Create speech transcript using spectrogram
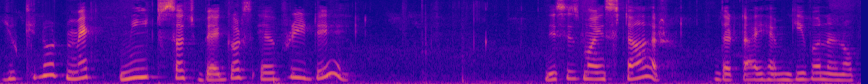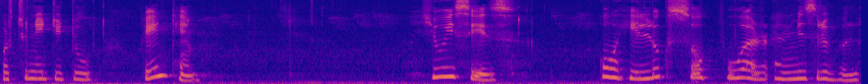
You cannot make, meet such beggars every day. This is my star that I am given an opportunity to paint him. Hughie says, Oh, he looks so poor and miserable.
